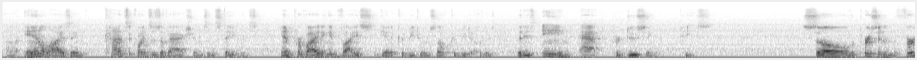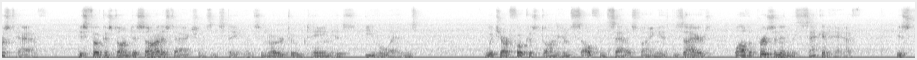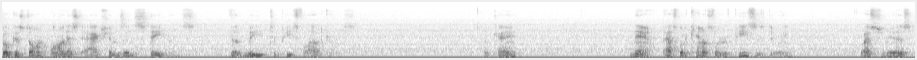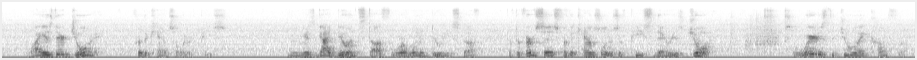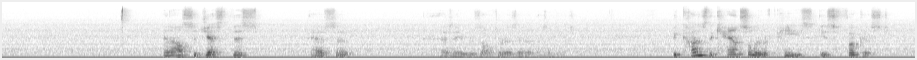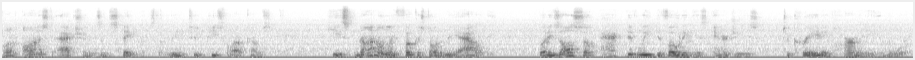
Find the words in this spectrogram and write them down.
uh, analyzing consequences of actions and statements and providing advice, again, it could be to himself, could be to others, that is aimed at producing peace. So the person in the first half is focused on dishonest actions and statements in order to obtain his evil ends, which are focused on himself and satisfying his desires, while the person in the second half is focused on honest actions and statements that lead to peaceful outcomes. Okay? Now, that's what a counselor of peace is doing. Question is, why is there joy for the counselor of peace? I mean, here's a guy doing stuff or a woman doing stuff, but the verse says, For the counselors of peace there is joy. So, where does the joy come from? And I'll suggest this as a, as a result or as, a, as an answer. Because the counselor of peace is focused on honest actions and statements that lead to peaceful outcomes, he's not only focused on reality, but he's also actively devoting his energies to creating harmony in the world.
